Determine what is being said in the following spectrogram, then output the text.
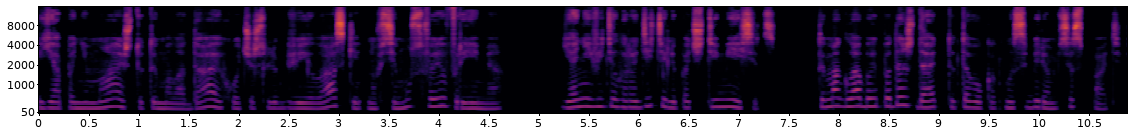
Я понимаю, что ты молода и хочешь любви и ласки, но всему свое время. Я не видел родителей почти месяц. Ты могла бы и подождать до того, как мы соберемся спать.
